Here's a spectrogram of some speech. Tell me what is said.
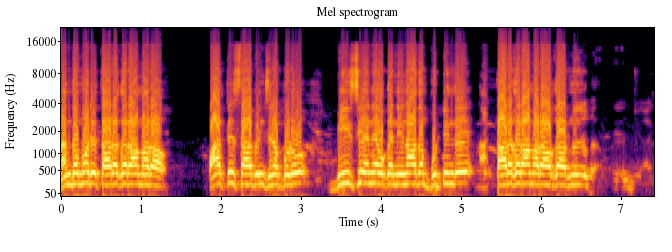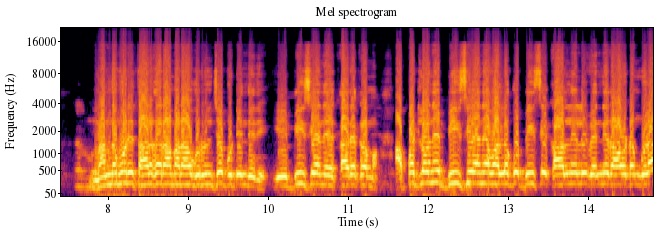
నందమూరి తారక రామారావు పార్టీ స్థాపించినప్పుడు బీసీ అనే ఒక నినాదం పుట్టింది. తారక రామారావు గారు నందమూరి తారక రామారావు గురించే పుట్టింది ఇది. ఈ బీసీ అనే కార్యక్రమం. అప్పట్లోనే బీసీ అనే వాళ్ళకు బీసీ కాలనీలు ఇవన్నీ రావడం కూడా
